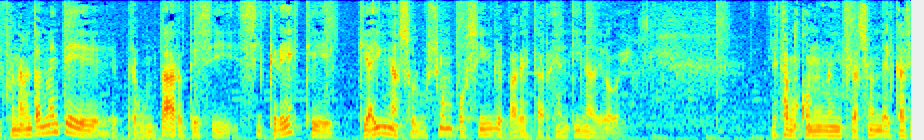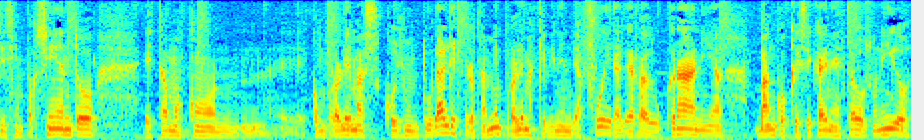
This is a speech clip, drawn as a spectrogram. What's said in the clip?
Y fundamentalmente preguntarte si, si crees que, hay una solución posible para esta Argentina de hoy. Estamos con una inflación del casi 100%, estamos con, eh, con problemas coyunturales, pero también problemas que vienen de afuera, guerra de Ucrania, bancos que se caen en Estados Unidos,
